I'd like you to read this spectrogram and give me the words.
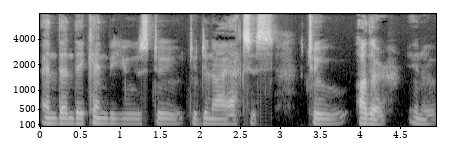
and then they can be used to, to deny access to other you know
